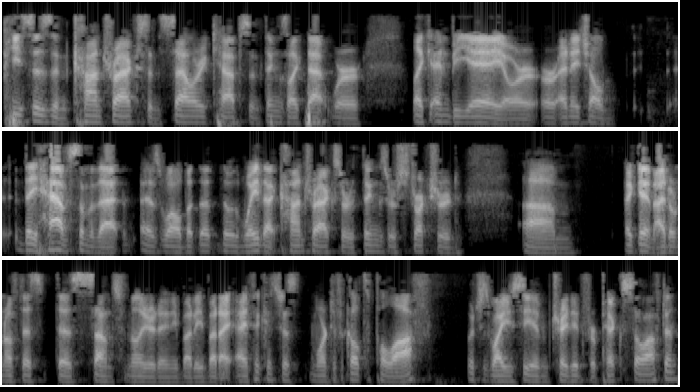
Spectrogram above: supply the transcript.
pieces and contracts and salary caps and things like that where like NBA or or NHL they have some of that as well, but the the way that contracts or things are structured um again, I don't know if this this sounds familiar to anybody, but I, I think it's just more difficult to pull off, which is why you see him traded for picks so often.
